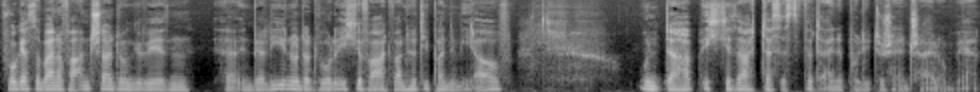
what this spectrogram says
vorgestern bei einer Veranstaltung gewesen äh, in Berlin und dort wurde ich gefragt, wann hört die Pandemie auf? Und da habe ich gesagt, das ist, wird eine politische Entscheidung werden.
